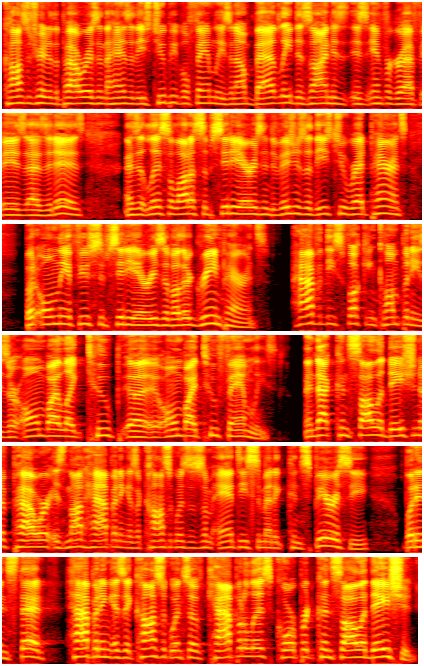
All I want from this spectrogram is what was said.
concentrated the power is in the hands of these two people families, and how badly designed his, his infograph is as it is, as it lists a lot of subsidiaries and divisions of these two red parents, but only a few subsidiaries of other green parents. Half of these fucking companies are owned by like two, uh, owned by two families. And that consolidation of power is not happening as a consequence of some anti Semitic conspiracy, but instead happening as a consequence of capitalist corporate consolidation.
